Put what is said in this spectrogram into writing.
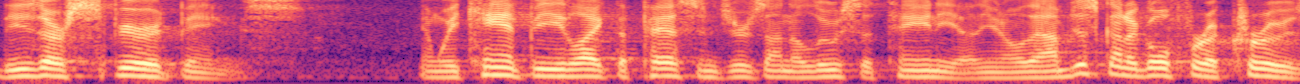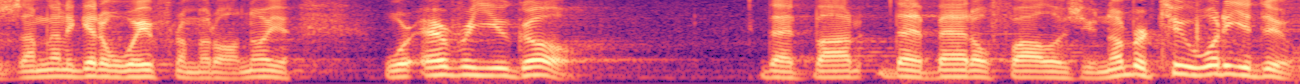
These are spirit beings. And we can't be like the passengers on the Lusitania, you know, I'm just going to go for a cruise. I'm going to get away from it all. No, you, wherever you go, that, that battle follows you. Number two, what do you do?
